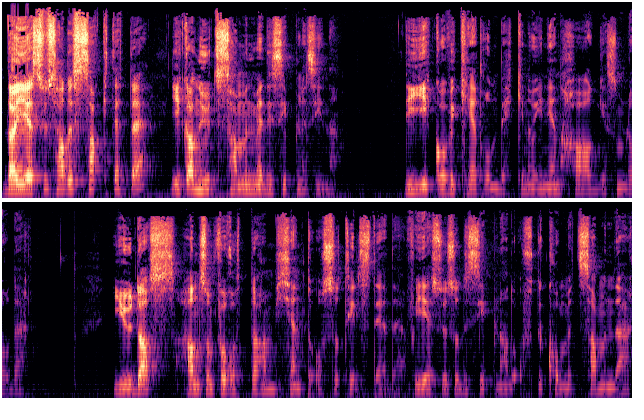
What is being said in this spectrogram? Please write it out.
Da Jesus hadde sagt dette, gikk han ut sammen med disiplene sine. De gikk over Kedronbekken og inn i en hage som lå der. Judas, han som forrådte ham, kjente også til stedet, for Jesus og disiplene hadde ofte kommet sammen der.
